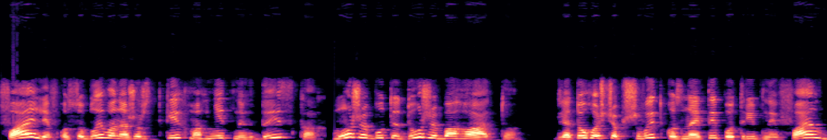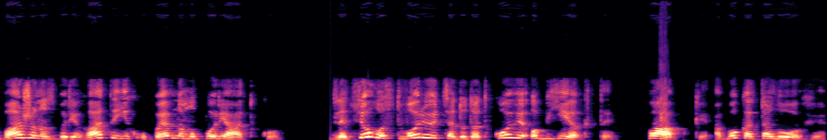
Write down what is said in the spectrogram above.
Файлів, особливо на жорстких магнітних дисках, може бути дуже багато. Для того, щоб швидко знайти потрібний файл, бажано зберігати їх у певному порядку. Для цього створюються додаткові об'єкти, папки або каталоги.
